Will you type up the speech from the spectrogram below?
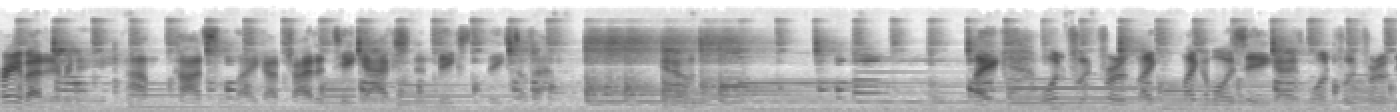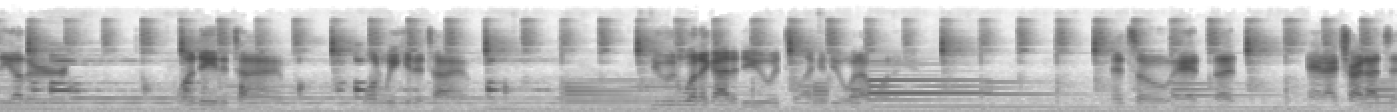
pray about it every day. I'm constant like I'm trying to take action and make make stuff happen. You know, like one foot of, like like I'm always saying, guys, one foot in front of the other, one day at a time, one week at a time, doing what I got to do until I can do what I want to do. And so, and uh, and I try not to,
